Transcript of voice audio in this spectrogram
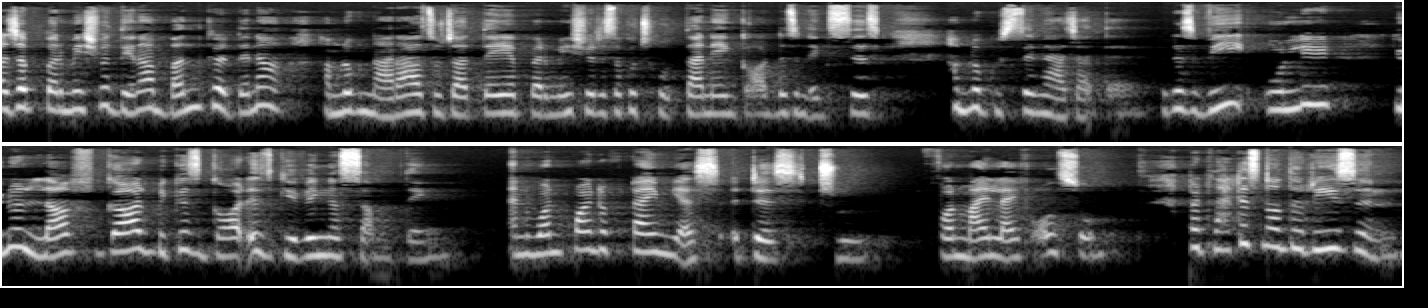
और जब परमेश्वर देना बंद कर देना, हम लोग नाराज़ हो जाते हैं, परमेश्वर जैसा कुछ होता नहीं गॉड डजेंट एग्जिस्ट हम लोग गुस्से में आ जाते हैं। Because we only you know love God because God is giving a something and one point of time yes it is true for my life also but that is not the reason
